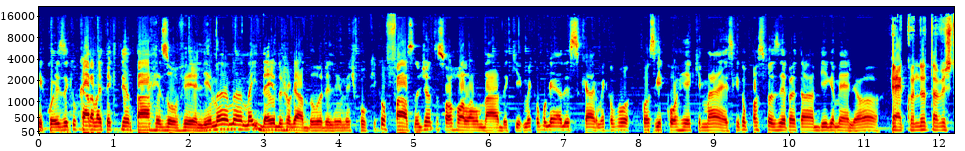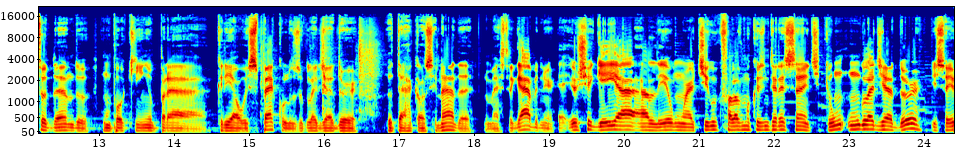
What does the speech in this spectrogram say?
e coisa que o cara vai ter que tentar resolver ali na, na, na, ideia do jogador ali, né? Tipo, o que, que eu faço? Não adianta só rolar um dado aqui. Como é que eu vou ganhar desse cara? Como é que eu vou conseguir correr aqui mais? O que, que eu posso fazer para ter uma biga melhor? É, quando eu tava estudando um pouquinho para criar o Speculus, o gladiador do Terra Calcinada, do mestre Gabner, é, eu cheguei a, a, ler um artigo que falava uma coisa interessante, que um, um gladiador, isso aí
